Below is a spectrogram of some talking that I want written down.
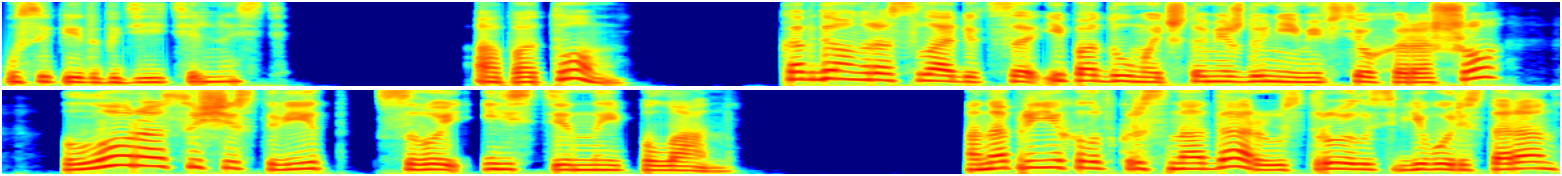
усыпит бдительность. А потом, когда он расслабится и подумает, что между ними все хорошо, Лора осуществит свой истинный план. Она приехала в Краснодар и устроилась в его ресторан,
